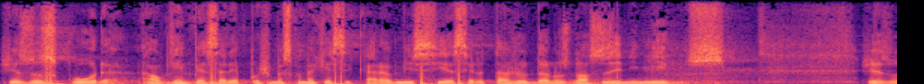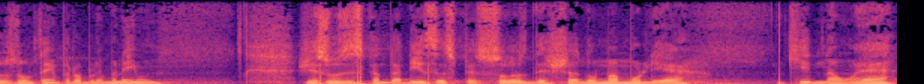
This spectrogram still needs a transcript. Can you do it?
Jesus cura. Alguém pensaria, puxa, mas como é que esse cara é o Messias se ele está ajudando os nossos inimigos? Jesus não tem problema nenhum. Jesus escandaliza as pessoas deixando uma mulher que não é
